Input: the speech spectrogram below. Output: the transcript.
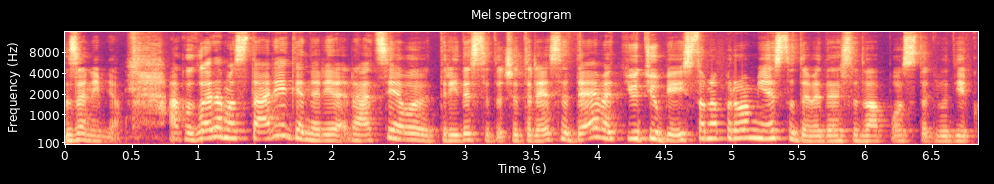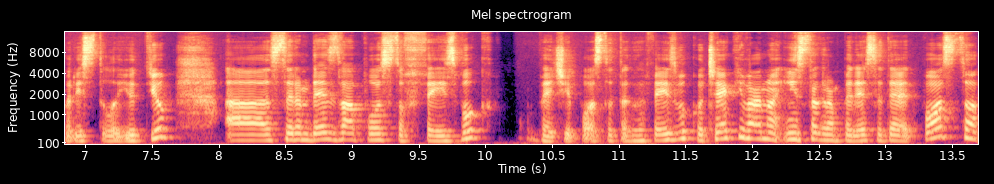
Zanimljivo. Ako gledamo starije generacije, evo je 30 do 49, YouTube je isto na prvom mjestu, 92% ljudi je koristilo YouTube, 72% Facebook, veći postotak za Facebook očekivano, Instagram 59%,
